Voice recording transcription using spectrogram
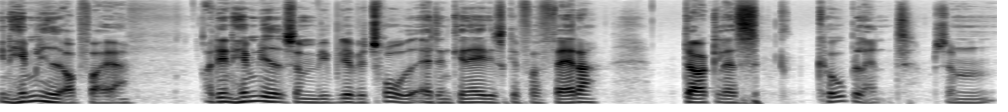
en hemmelighed op for jer. Og det er en hemmelighed, som vi bliver betroet af den kanadiske forfatter Douglas Copeland, som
